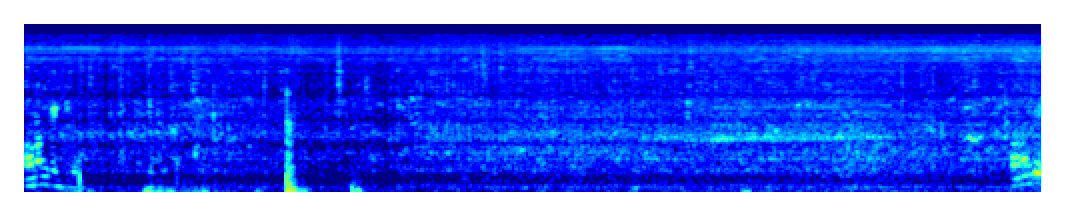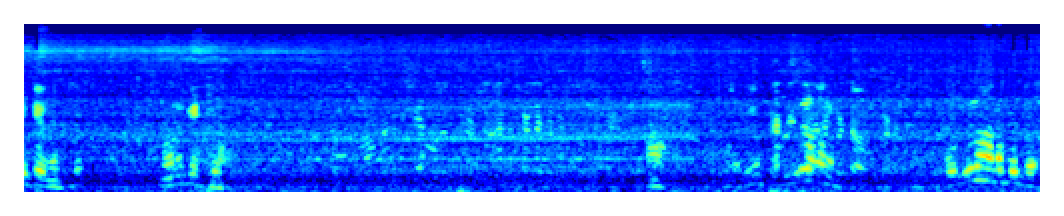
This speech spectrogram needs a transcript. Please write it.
മണം കിട്ടിയോ കിട്ടിയോ? ആ. പൊതുവെ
